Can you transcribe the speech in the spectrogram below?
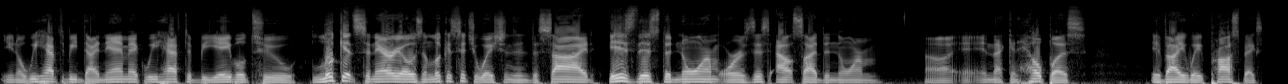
You know, we have to be dynamic. We have to be able to look at scenarios and look at situations and decide is this the norm or is this outside the norm? Uh, and that can help us evaluate prospects.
